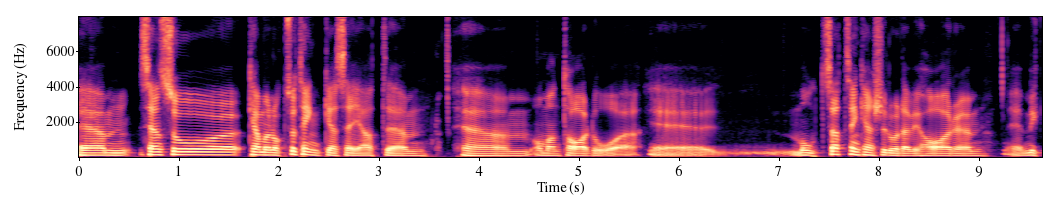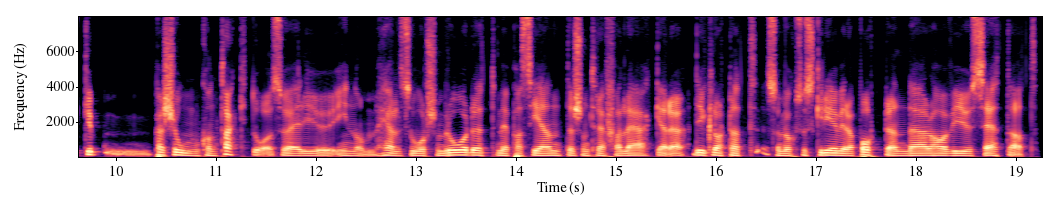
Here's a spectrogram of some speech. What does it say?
Um, sen så kan man också tänka sig att um, om man tar då uh, motsatsen kanske då där vi har mycket personkontakt då så är det ju inom hälsovårdsområdet med patienter som träffar läkare. Det är klart att som vi också skrev i rapporten, där har vi ju sett att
